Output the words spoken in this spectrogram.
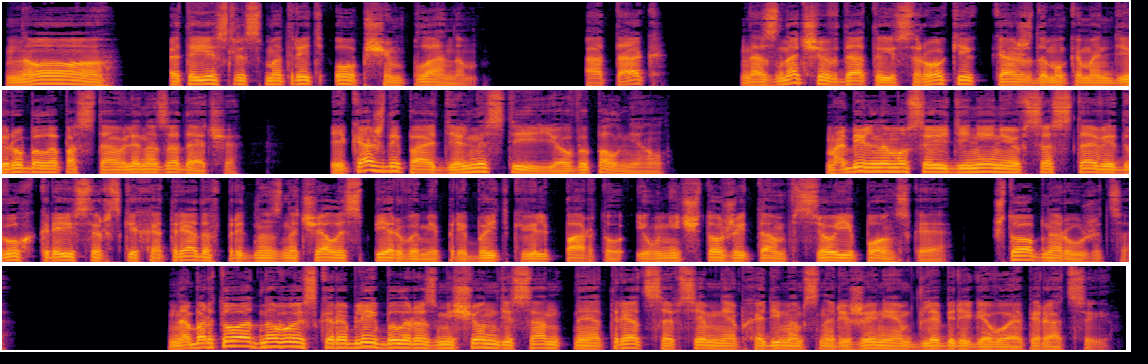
Но это если смотреть общим планом. А так, назначив даты и сроки, каждому командиру была поставлена задача и каждый по отдельности ее выполнял. Мобильному соединению в составе двух крейсерских отрядов предназначалось первыми прибыть к Вильпарту и уничтожить там все японское, что обнаружится. На борту одного из кораблей был размещен десантный отряд со всем необходимым снаряжением для береговой операции.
